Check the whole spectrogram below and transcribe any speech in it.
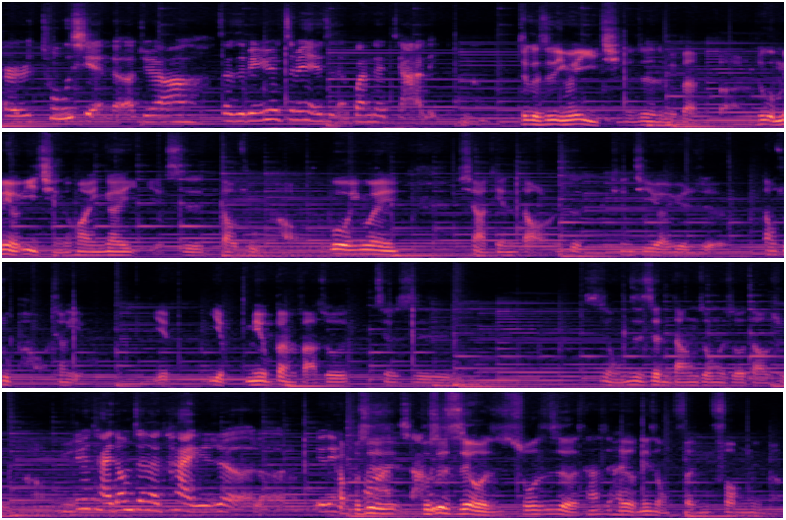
而凸显的，觉得啊，在这边，因为这边也只能关在家里。这个是因为疫情，真的是没办法。如果没有疫情的话，应该也是到处跑。不过因为夏天到了，这个天气越来越热，到处跑好像也也也没有办法说，就是这种日正当中的时候到处跑。因为，因为台东真的太热了，有点。它不是不是只有说热，它是还有那种焚风，你知道吗？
